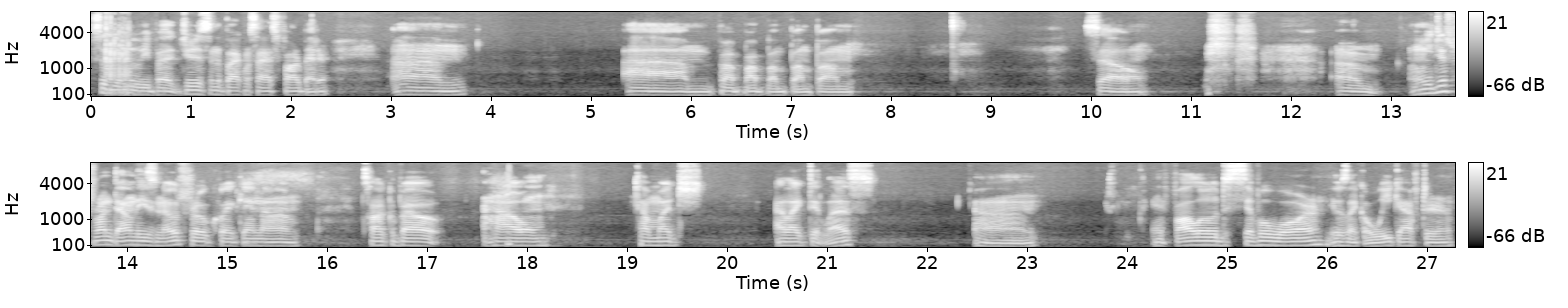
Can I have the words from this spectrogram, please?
Still a good movie, but Judas and the Black Messiah is far better. Um, um, bum, bum, bum, bum, bum. So, um, let me just run down these notes real quick and um, talk about how how much I liked it less. Um, it followed Civil War. It was like a week after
